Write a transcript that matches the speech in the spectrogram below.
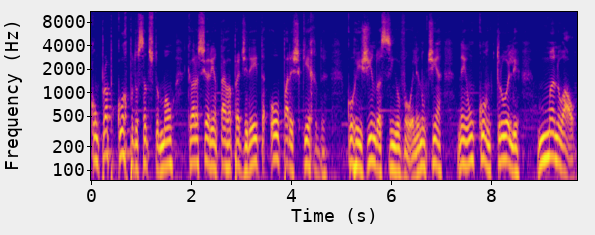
com o próprio corpo do Santos Dumont, que ora se orientava para a direita ou para a esquerda, corrigindo assim o voo. Ele não tinha nenhum controle manual.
